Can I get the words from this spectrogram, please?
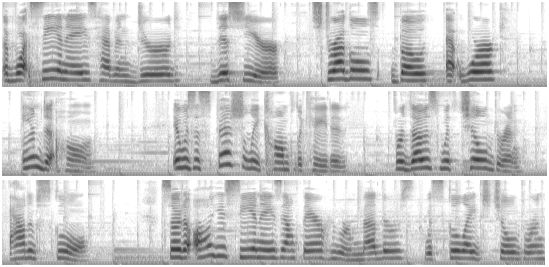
of what CNAs have endured this year, struggles both at work and at home. It was especially complicated for those with children out of school. So, to all you CNAs out there who are mothers with school-aged children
